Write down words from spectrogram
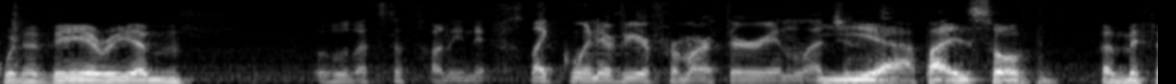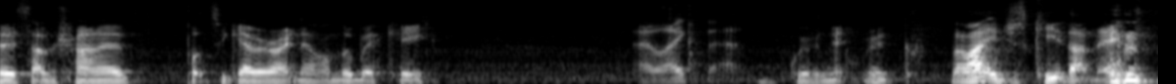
Guineverium. Ooh, that's the funny name. Like Guinevere from Arthurian legend. Yeah, that is sort of a mythos I'm trying to put together right now on the wiki. I like that. I might just keep that name.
